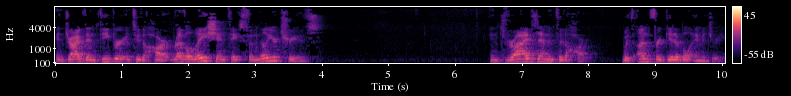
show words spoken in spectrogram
and drive them deeper into the heart. Revelation takes familiar truths and drives them into the heart with unforgettable imagery.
